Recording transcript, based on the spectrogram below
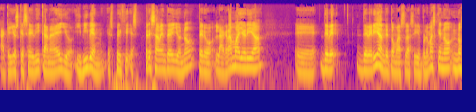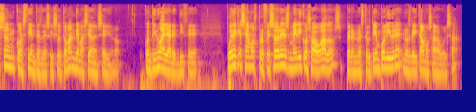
Aquellos que se dedican a ello y viven expresamente de ello no, pero la gran mayoría eh, deberían de tomárselo así. El problema es que no, no son conscientes de eso y se lo toman demasiado en serio, ¿no? Continúa Jared, dice, puede que seamos profesores, médicos o abogados, pero en nuestro tiempo libre nos dedicamos a la bolsa.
